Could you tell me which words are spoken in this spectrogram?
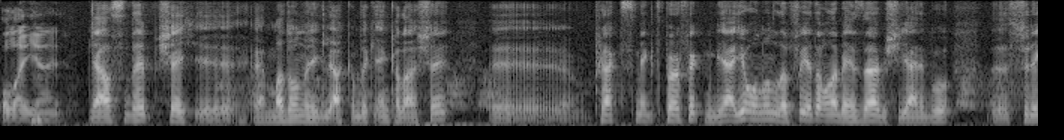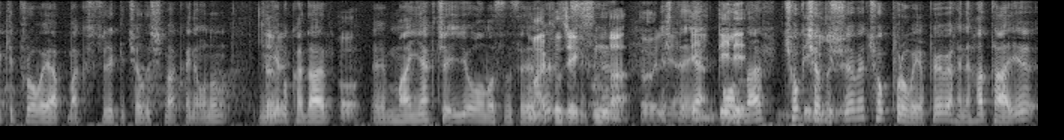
olay yani. Ya aslında hep şey, e, Madonna ilgili aklımdaki en kalan şey e, practice make it perfect mi? Yani ya onun lafı ya da ona benzer bir şey. Yani bu e, sürekli prova yapmak, sürekli çalışmak. Hani onun niye Tabii, bu kadar o. e, manyakça iyi olmasının sebebi. Michael Jackson Çünkü da öyle işte yani. Deli, onlar çok deli çalışıyor gibi. ve çok prova yapıyor ve hani hatayı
